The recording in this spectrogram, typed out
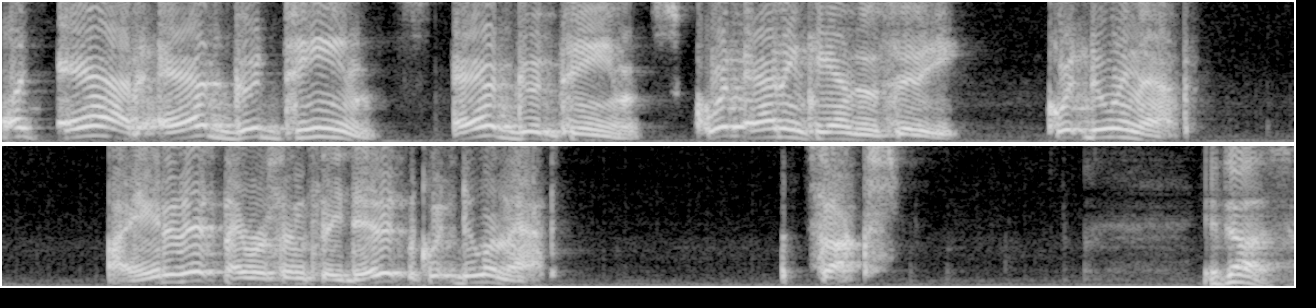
Like add, add good teams. Add good teams. Quit adding Kansas City. Quit doing that. I hated it ever since they did it. Quit doing that. It sucks. It does.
